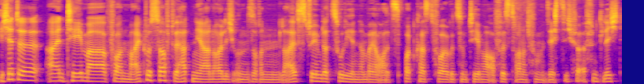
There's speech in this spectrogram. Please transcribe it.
Ich hätte ein Thema von Microsoft. Wir hatten ja neulich unseren Livestream dazu, den haben wir ja auch als Podcast-Folge zum Thema Office 365 veröffentlicht.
